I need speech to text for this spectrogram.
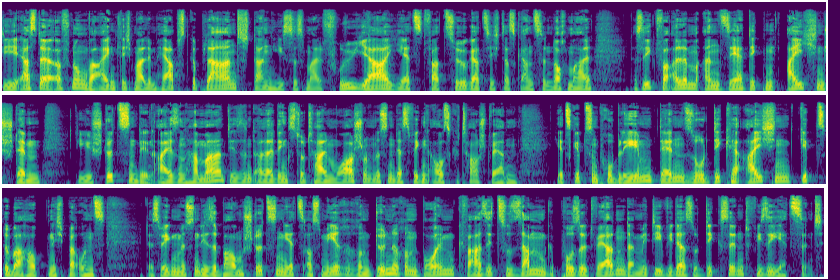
Die erste Eröffnung war eigentlich mal im Herbst geplant, dann hieß es mal Frühjahr, jetzt verzögert sich das Ganze nochmal. Das liegt vor allem an sehr dicken Eichenstämmen. Die stützen den Eisenhammer, die sind allerdings total morsch und müssen deswegen ausgetauscht werden. Jetzt gibt's ein Problem, denn so dicke Eichen gibt's überhaupt nicht bei uns. Deswegen müssen diese Baumstützen jetzt aus mehreren dünneren Bäumen quasi zusammengepuzzelt werden, damit die wieder so dick sind, wie sie jetzt sind.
